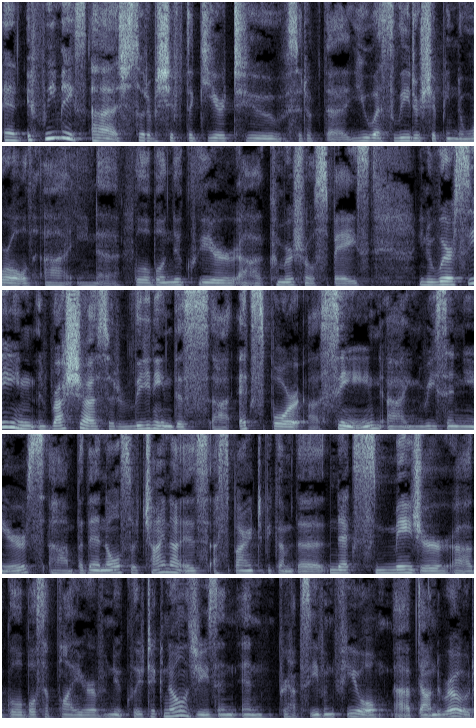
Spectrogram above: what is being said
And if we may uh, sort of shift the gear to sort of the U.S. leadership in the world uh, in the global nuclear uh, commercial space, you know, we're seeing Russia sort of leading this uh, export uh, scene uh, in recent years, but then also China is aspiring to become the next major global supplier of nuclear technologies and, and perhaps even fuel down the road.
